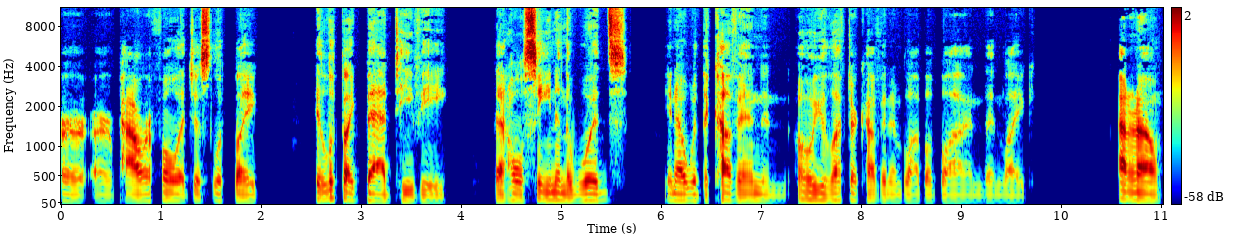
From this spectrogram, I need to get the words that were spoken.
or, or powerful. It just looked like it looked like bad TV. That whole scene in the woods, you know, with the coven and oh, you left our coven and blah blah blah, and then like I don't know,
